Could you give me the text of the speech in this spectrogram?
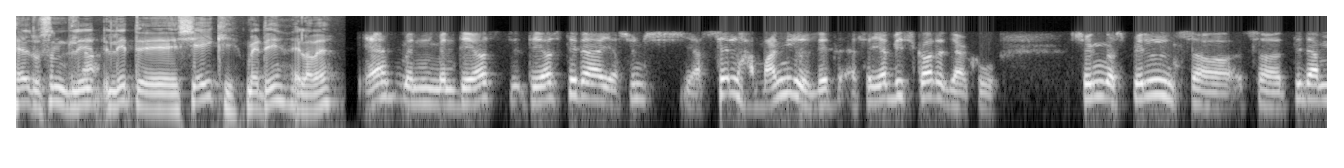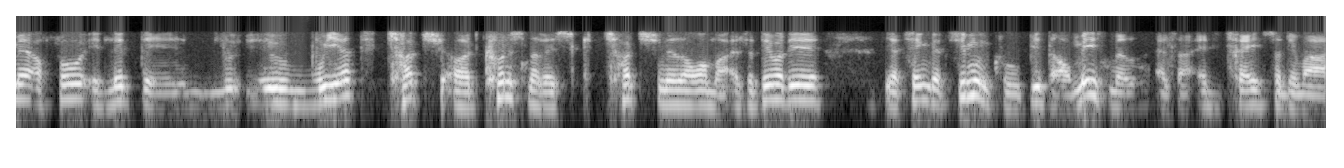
Havde du sådan lidt, ja. lidt øh, shaky med det, eller hvad? Ja, men, men det, er også, det er også det der, jeg synes, jeg selv har manglet lidt. Altså, jeg vidste godt, at jeg kunne synge og spille, så, så det der med at få et lidt øh, weird touch og et kunstnerisk touch ned over mig, altså det var det, jeg tænkte, at Simon kunne bidrage mest med, altså af de tre, så det var,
